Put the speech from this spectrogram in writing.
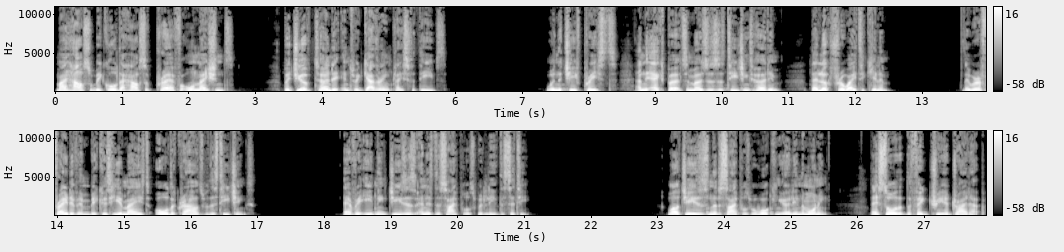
My house will be called a house of prayer for all nations, but you have turned it into a gathering place for thieves. When the chief priests and the experts in Moses' teachings heard him, they looked for a way to kill him. They were afraid of him because he amazed all the crowds with his teachings. Every evening, Jesus and his disciples would leave the city. While Jesus and the disciples were walking early in the morning, they saw that the fig tree had dried up.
